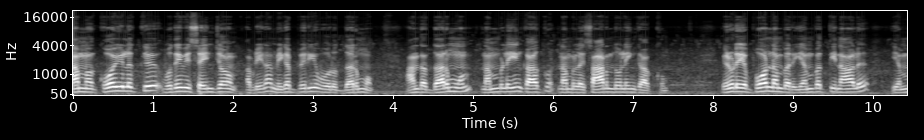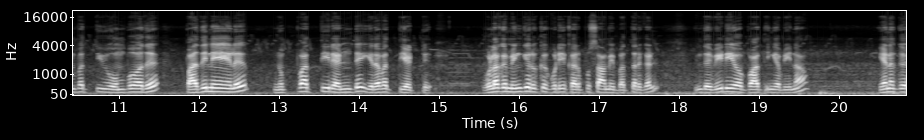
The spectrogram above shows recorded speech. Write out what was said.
நம்ம கோயிலுக்கு உதவி செஞ்சோம் அப்படின்னா மிகப்பெரிய ஒரு தர்மம். அந்த தர்மம் நம்மளையும் காக்கும் நம்மளை சார்ந்தவங்களையும் காக்கும். என்னுடைய ஃபோன் நம்பர் எண்பத்தி நாலு எண்பத்தி ஒம்பது பதினேழு முப்பத்தி ரெண்டு இருபத்தி எட்டு. உலகமெங்கும் இருக்கக்கூடிய கருப்புசாமி பக்தர்கள் இந்த வீடியோவை பார்த்தீங்க அப்படின்னா எனக்கு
